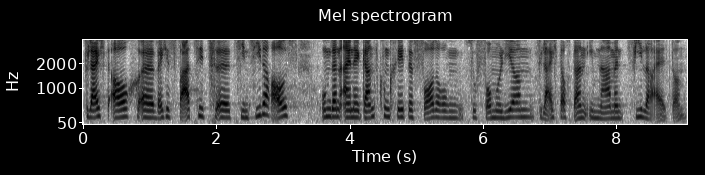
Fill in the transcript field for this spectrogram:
Vielleicht auch, äh, welches Fazit äh, ziehen Sie daraus, um dann eine ganz konkrete Forderung zu formulieren, vielleicht auch dann im Namen vieler Eltern?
